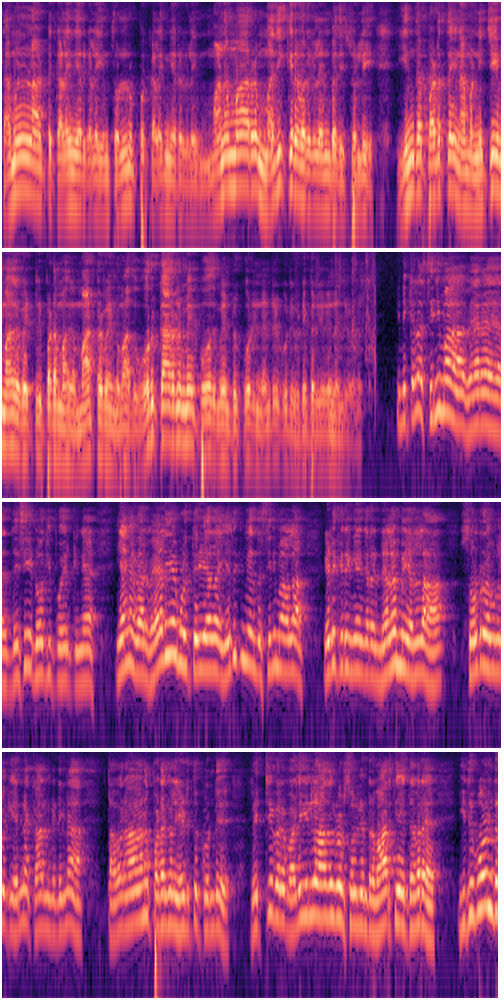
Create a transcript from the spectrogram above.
தமிழ்நாட்டு கலைஞர்களையும் தொழில்நுட்ப கலைஞர்களையும் மனமாற மதிக்கிறவர்கள் என்பதை சொல்லி இந்த படத்தை நம்ம நிச்சயமாக வெற்றி படமாக மாற்ற வேண்டும். அது ஒரு காரணமே போதும் என்று கூறி நன்றி கூறி விடைபெறுகிறேன். நன்றி வணக்கம். இன்றைக்கெல்லாம் சினிமா வேறு திசையை நோக்கி போயிருக்குங்க. ஏங்க வேறு வேலையே உங்களுக்கு தெரியாதா? எதுக்குங்க இந்த சினிமாலாம் எடுக்கிறீங்கங்கிற நிலைமை எல்லாம் சொல்கிறவங்களுக்கு என்ன காரணம் கேட்டிங்கன்னா தவறான படங்களை எடுத்துக்கொண்டு வெற்றி பெற வழியில்லாதவர்கள் சொல்கின்ற வார்த்தையை தவிர இது போன்ற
